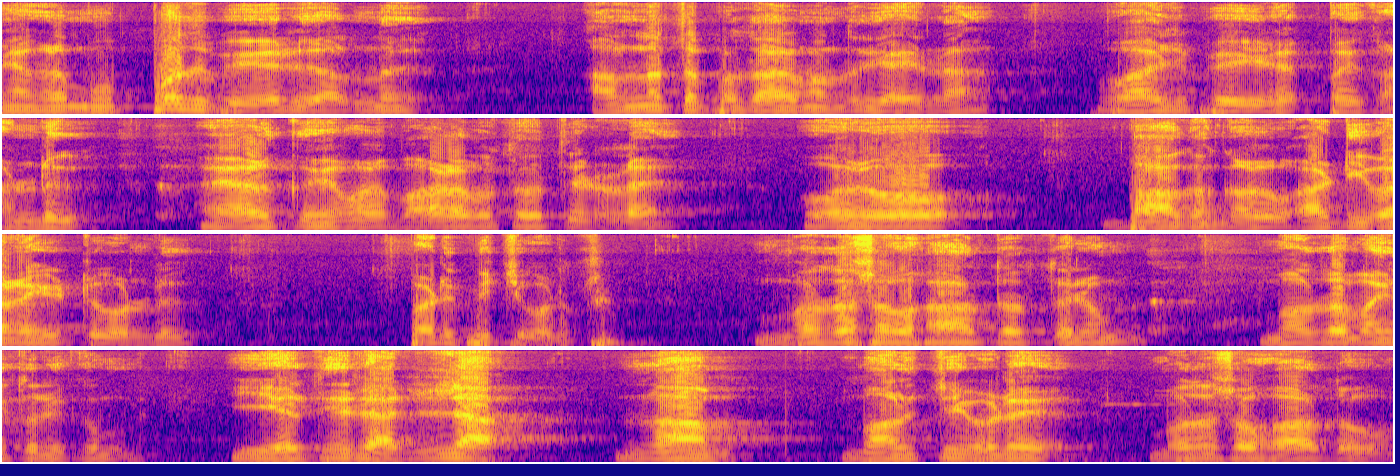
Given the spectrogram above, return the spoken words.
ഞങ്ങൾ മുപ്പത് പേര് അന്ന് അന്നത്തെ പ്രധാനമന്ത്രിയായിരുന്ന വാജ്പേയിയെ പോയി കണ്ട് അയാൾക്ക് നമ്മൾ പാഠപുസ്തകത്തിലുള്ള ഓരോ ഭാഗങ്ങൾ അടിവരയിട്ടുകൊണ്ട് പഠിപ്പിച്ചു കൊടുത്തു. മതസൗഹാർദ്ദത്തിനും മതമൈത്രിക്കും എതിരല്ല നാം മറിച്ച് ഇവിടെ മതസൗഹാർദ്ദവും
